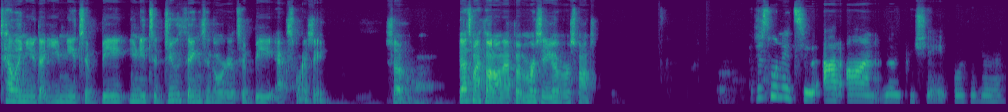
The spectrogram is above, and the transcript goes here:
telling you that you need to be, you need to do things in order to be XYZ? So that's my thought on that. But Marissa, you have a response? I just wanted to add on. I really appreciate both of your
